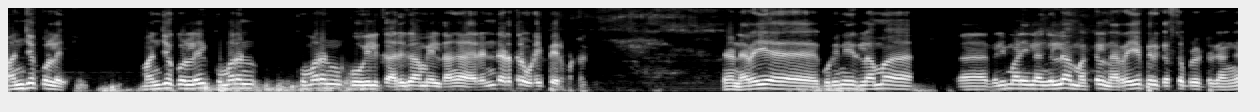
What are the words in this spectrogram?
மஞ்சக்கொள்ளை மஞ்சக்கொள்ளை குமரன் குமரன் கோவிலுக்கு அருகாமையில் தாங்க ரெண்டு இடத்துல உடைப்பு ஏற்பட்டிருக்கு. ஏன்னா நிறைய குடிநீர் இல்லாமல் வெளிமாநிலங்களில் மக்கள் நிறைய பேர் கஷ்டப்பட்டு இருக்காங்க.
